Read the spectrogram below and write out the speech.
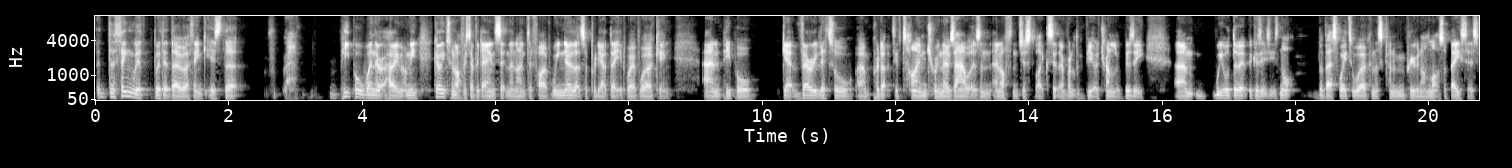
the thing with with it though, I think, is that people when they're at home i mean going to an office every day and sitting there nine to five we know that's a pretty outdated way of working and people get very little um, productive time during those hours and, and often just like sit there in front of the computer trying to look busy um, we all do it because it's, it's not the best way to work and that's kind of been proven on lots of bases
